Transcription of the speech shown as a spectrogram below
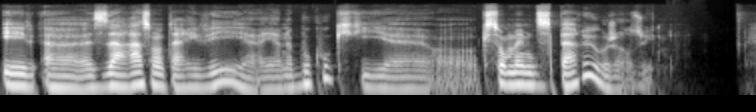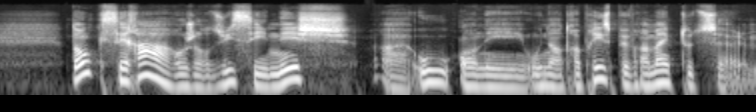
et euh, Zara sont arrivés, il y en a beaucoup qui, euh, qui sont même disparus aujourd'hui. Donc, c'est rare aujourd'hui ces niches euh, où, on est, où une entreprise peut vraiment être toute seule.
